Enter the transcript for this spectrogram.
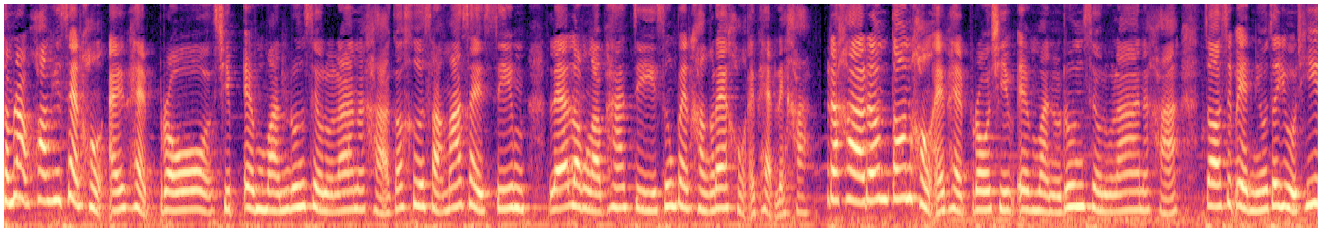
สำหรับความพิเศษของ iPad Pro ชิป M1 รุ่น Cellular นะคะ ก็คือสามารถใส่ซิม และรองรับ 5G ซึ่งเป็นครั้งแรกของ iPad เลยค่ะ ราคาเริ่มต้นของ iPad Pro ชิป M1 รุ่น Cellular นะคะ จอ 11 นิ้วจะอยู่ที่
